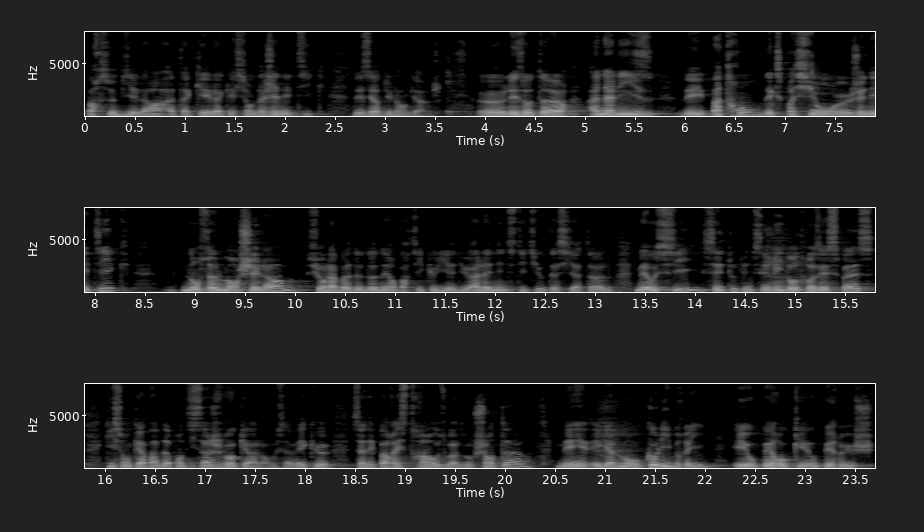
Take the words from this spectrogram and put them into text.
par ce biais-là, attaquer la question de la génétique des aires du langage. les auteurs analysent les patrons d'expression génétique non seulement chez l'homme, sur la base de données en particulier du Allen Institute à Seattle, mais aussi c'est toute une série d'autres espèces qui sont capables d'apprentissage vocal. vous savez que ça n'est pas restreint aux oiseaux chanteurs, mais également aux colibris et aux perroquets, aux perruches,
